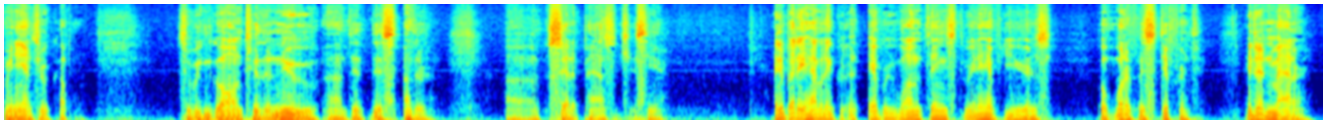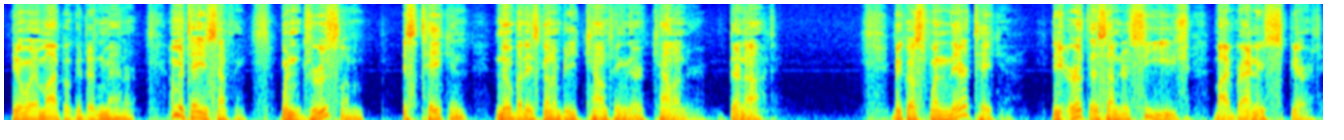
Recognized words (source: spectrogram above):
Let me answer a couple. So we can go on to the new, uh, th- this other uh, set of passages here. Anybody having a, everyone thinks three and a half years, but what if it's different? It doesn't matter. You know what, in my book, it doesn't matter. I'm going to tell you something. When Jerusalem is taken, nobody's going to be counting their calendar. They're not. Because when they're taken, the earth is under siege by a brand new spirit.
